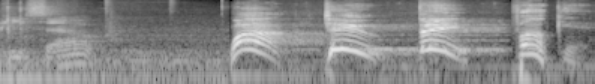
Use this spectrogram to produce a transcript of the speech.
Peace out. One, two, three, funk it.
